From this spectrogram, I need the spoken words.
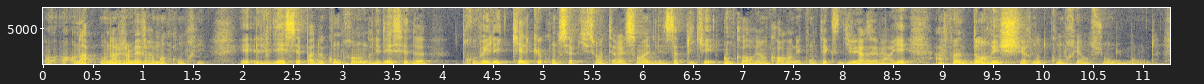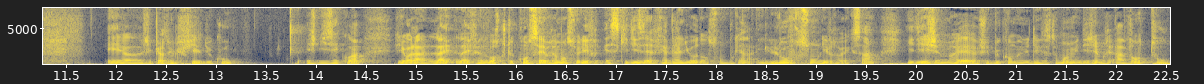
On n'a jamais vraiment compris. Et l'idée, c'est pas de comprendre, l'idée, c'est de trouver les quelques concepts qui sont intéressants et de les appliquer encore et encore dans des contextes divers et variés afin d'enrichir notre compréhension du monde. Et euh, j'ai perdu le fil du coup. Et je disais quoi? Je dis voilà, Life and Work, je te conseille vraiment ce livre. Et ce qu'il disait Redalio dans son bouquin, là, il ouvre son livre avec ça. Il dit j'aimerais, je ne sais plus comment il le dit exactement, mais il dit j'aimerais avant tout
